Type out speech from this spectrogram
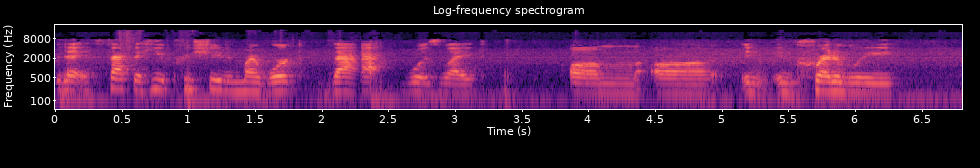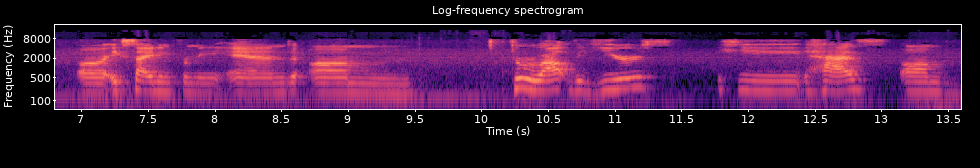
the fact that he appreciated my work that was like um, uh, in, incredibly uh, exciting for me. And um, throughout the years he has um,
